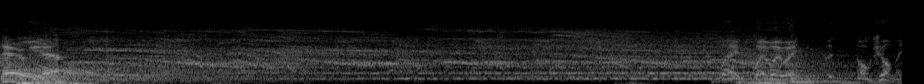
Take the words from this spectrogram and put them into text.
There we go. Wait, wait, wait, wait. Don't kill me.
